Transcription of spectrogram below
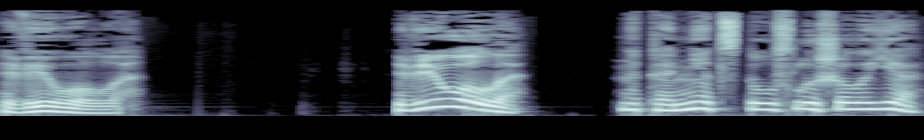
Виола. «Виола!» — наконец-то услышала я.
